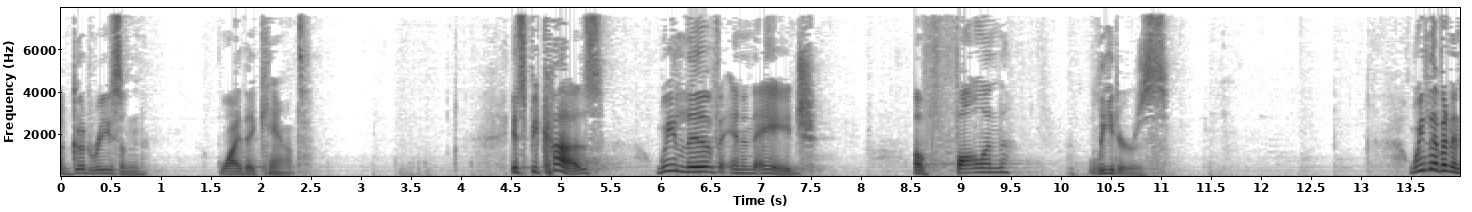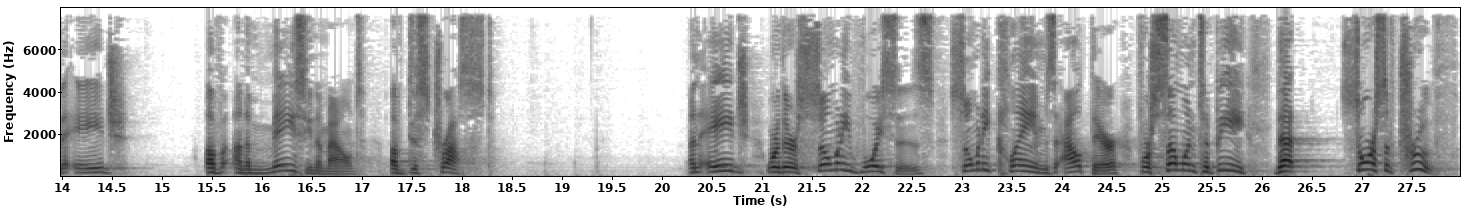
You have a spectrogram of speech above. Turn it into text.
a good reason why they can't. It's because we live in an age of fallen leaders. We live in an age of an amazing amount of distrust. An age where there are so many voices, so many claims out there for someone to be that source of truth.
